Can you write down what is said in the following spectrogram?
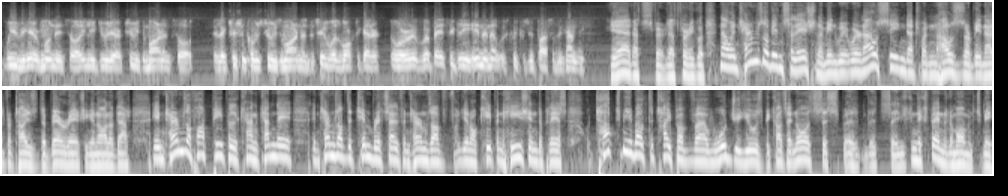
we'll be here Monday, so I need you there Tuesday morning. So the electrician comes Tuesday morning, and the two of us work together. So we're, we're basically in and out as quick as we possibly can be. Yeah, that's very, that's very good. Now, in terms of insulation, I mean, we're, we're now seeing that when houses are being advertised, the BER rating and all of that. In terms of what people can, can they, in terms of the timber itself, in terms of you know keeping heat in the place, talk to me about the type of uh, wood you use because I know it's, uh, it's uh, you can explain in a moment to me.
